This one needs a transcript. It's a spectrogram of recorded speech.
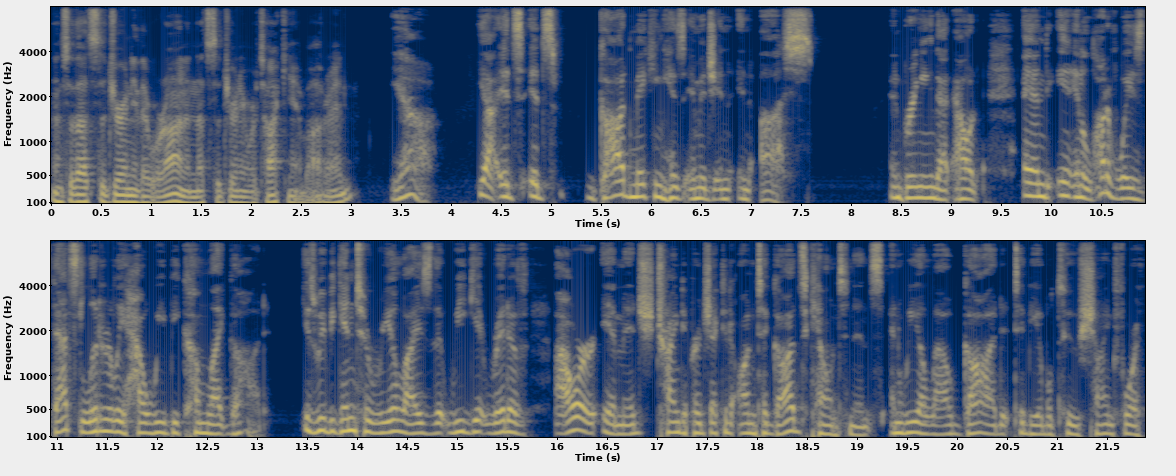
And so that's the journey that we're on and that's the journey we're talking about, right? Yeah. Yeah, it's it's God making his image in in us and bringing that out. And in, in a lot of ways that's literally how we become like God. Is we begin to realize that we get rid of our image, trying to project it onto God's countenance, and we allow God to be able to shine forth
